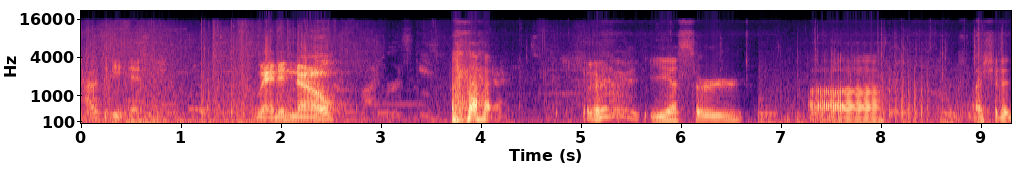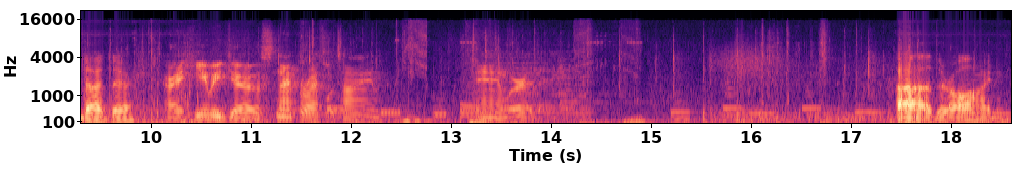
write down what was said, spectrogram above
How did he hit me? Landon, no. Okay. yes, sir. Uh, I should have died there. All right, here we go. Sniper rifle time. And where are they? Uh, they're all hiding.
